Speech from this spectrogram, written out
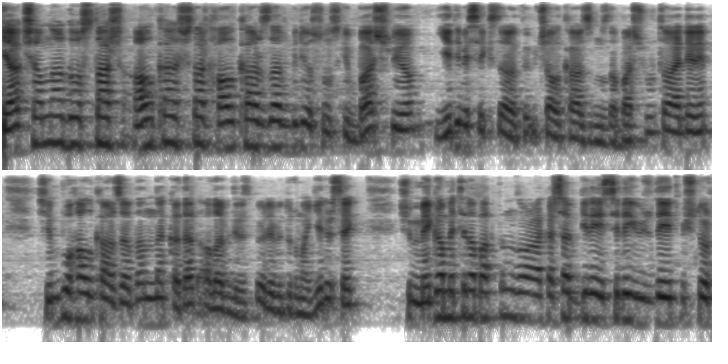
İyi akşamlar dostlar. Arkadaşlar halka arzlar biliyorsunuz ki başlıyor. 7 ve 8 Aralık'ta 3 halka arzımızda başvuru tarihleri. Şimdi bu halka arzlardan ne kadar alabiliriz? Böyle bir duruma gelirsek. Şimdi Megametal'e baktığımız zaman arkadaşlar bireysele %74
